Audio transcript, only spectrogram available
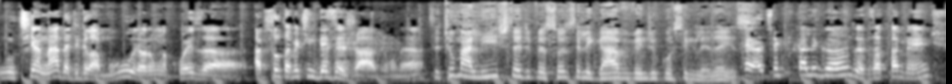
Não tinha nada de glamour, era uma coisa absolutamente indesejável, né? Você tinha uma lista de pessoas que você ligava e vendia o curso de inglês, é isso? É, eu tinha que ficar ligando, exatamente.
